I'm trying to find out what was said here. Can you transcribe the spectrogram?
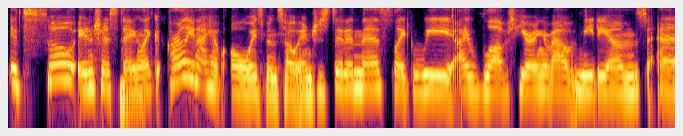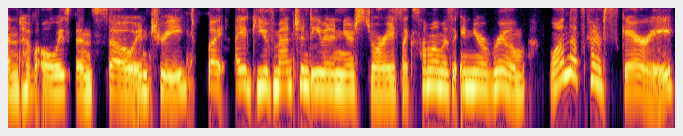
it's so interesting. Like Carly and I have always been so interested in this. Like we, I loved hearing about mediums and have always been so intrigued. But like you've mentioned, even in your stories, like someone was in your room. One, that's kind of scary,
